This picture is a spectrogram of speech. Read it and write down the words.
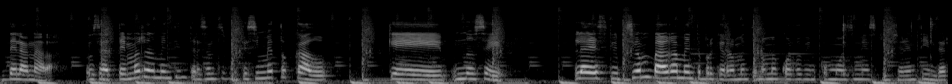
de la nada, o sea, temas realmente interesantes, porque sí me ha tocado que, no sé, la descripción vagamente, porque realmente no me acuerdo bien cómo es mi descripción en Tinder,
